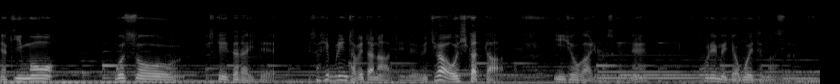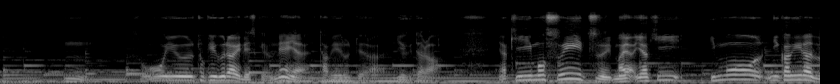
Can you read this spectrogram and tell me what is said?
焼き芋ご馳走していただいて、久しぶりに食べたなっていうね、めっちゃ美味しかった印象がありますけどね。これめっちゃ覚えてます。うん。そういう時ぐらいですけどね、や食べるって言ったら、言うたら。焼き芋スイーツ、まあ、焼き芋に限らず、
